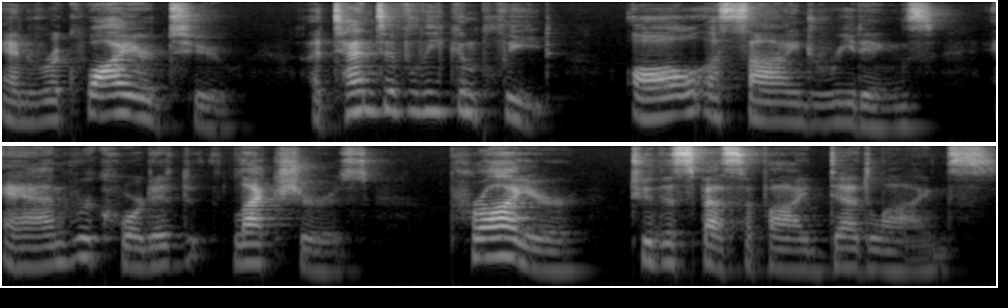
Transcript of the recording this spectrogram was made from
and required to attentively complete all assigned readings and recorded lectures prior to the specified deadlines.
